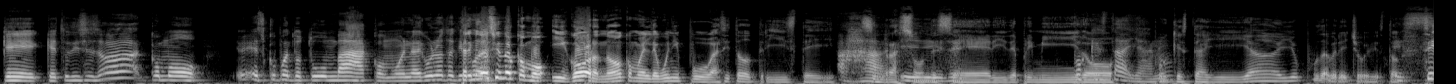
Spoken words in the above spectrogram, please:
que, que tú dices, ah, como escupo en tu tumba, como en algún otro tipo Terminó de... siendo como Igor, ¿no? Como el de Winnie Pooh, así todo triste y Ajá, sin razón y de ser y deprimido. ¿por qué está allá, no? ¿Por qué está allí? Ay, yo pude haber hecho esto. Sí,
